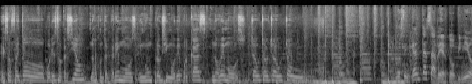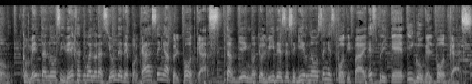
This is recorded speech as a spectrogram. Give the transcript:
eso fue todo por esta ocasión. Nos contactaremos en un próximo de podcast. Nos vemos. Chau, chau, chau, chau. Nos encanta saber tu opinión. Coméntanos y deja tu valoración de Deporcast en Apple Podcasts. También no te olvides de seguirnos en Spotify, Spreaker y Google Podcasts.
